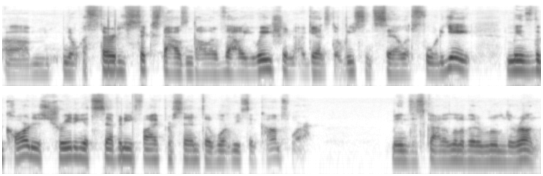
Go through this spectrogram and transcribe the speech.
um, you know a thirty six thousand dollar valuation against a recent sale at forty eight, it means the card is trading at seventy five percent of what recent comps were. It means it's got a little bit of room to run,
